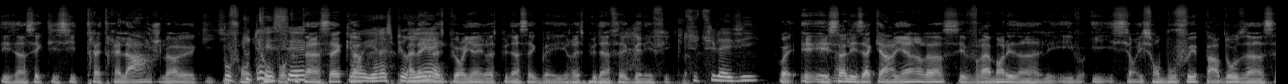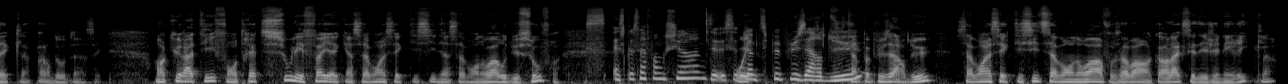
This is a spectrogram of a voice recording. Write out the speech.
des, insecticides très très larges là, qui, qui font tout, pour tout insecte. Là. il ne reste plus ben, rien. il ne reste plus rien, il ne reste plus d'insectes, ben, il reste plus d'insectes bénéfiques. Tu tues la vie. Oui, et, et ça, les acariens, là, c'est vraiment les, ils, ils, sont, ils sont bouffés par d'autres insectes, là, par d'autres insectes. En curatif, on traite sous les feuilles avec un savon insecticide, un savon noir ou du soufre. Est-ce que ça fonctionne? C'est Oui. un petit peu plus ardu. C'est un peu plus ardu. Savon insecticide, savon noir, il faut savoir encore là que c'est des génériques. Là.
